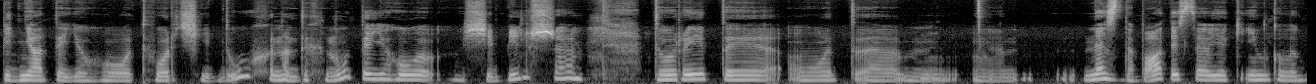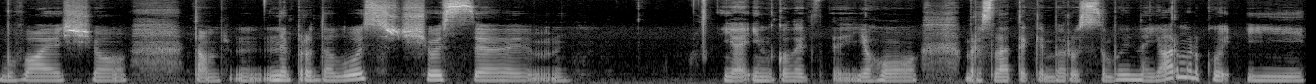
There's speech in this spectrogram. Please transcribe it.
підняти його творчий дух, надихнути його ще більше творити. От, не здаватися, як інколи буває, що там не продалось щось. Е, Я інколи його браслетики беру з собою на ярмарку, і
